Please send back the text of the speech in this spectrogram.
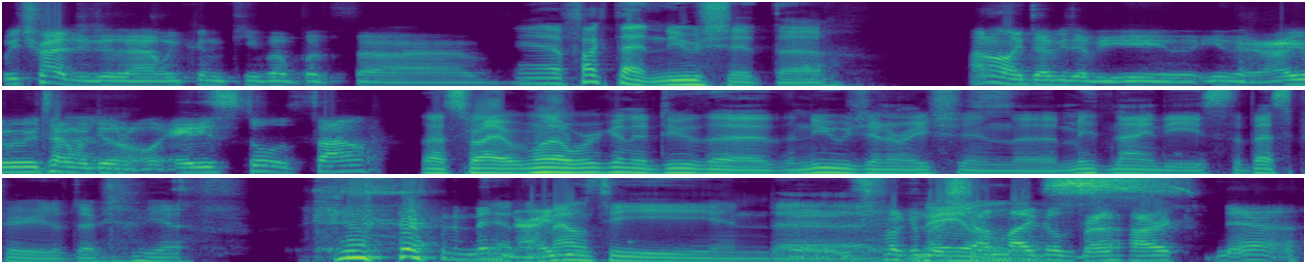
We tried to do that. We couldn't keep up with. uh Yeah, fuck that new shit though. I don't like WWE either. Are you? We were talking about doing an old '80s style. That's right. Well, we're gonna do the the new generation, the mid '90s, the best period of WWF. the mid had the '90s. Mountie and uh, it's fucking the Shawn Michaels, Bret Hart. Yeah.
